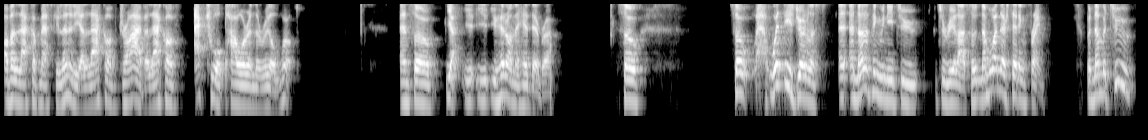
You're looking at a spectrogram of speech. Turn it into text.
of a lack of masculinity, a lack of drive, a lack of actual power in the real world. And so, yeah, you, you hit on the head there, bro. So, so with these journalists, another thing we need to to realize. So, number one, they're setting frame, but number two,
